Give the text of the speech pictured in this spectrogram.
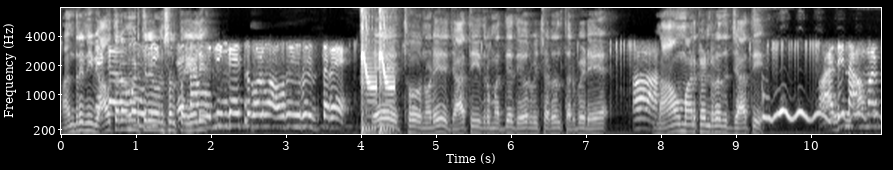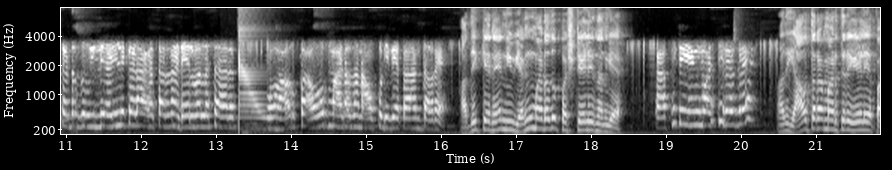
ಅಂದ್ರೆ ನೀವ್ ಯಾವ ತರ ಮಾಡ್ತೀರಿ ಒಂದ್ ಸ್ವಲ್ಪ ಹೇಳಿ. ನಾವು ಲಿಂಗಾಯತರುಗಳು ಅವರು ಇವರು ಇರ್ತಾರೆ. ಏ ಥೋ ನೋಡಿ ಜಾತಿ ಇದ್ರ ಮಧ್ಯೆ ದೇವ್ರ ವಿಚಾರದಲ್ಲಿ ತರಬೇಡಿ. ಹಾ. ನಾವು ಮಾಡ್ಕೊಂಡಿರೋದು ಜಾತಿ. ಅದೇ ನಾವ್ ಮಾಡ್ಕೊಂಡ್ರದು ಇಲ್ಲಿ ಹಳ್ಳಿ ಕಡೆ ಆಗತ್ತಾರ ನಡೆಯಲ್ವಲ್ಲ ಸರ್ ಅವ್ರ ಅವ್ರು ಮಾಡೋದ ನಾವು ಕುಡಿಬೇಕಾ ಅಂತವ್ರೆ. ಅದಕ್ಕೇನೆ ನೀವ್ ಹೆಂಗ್ ಮಾಡೋದು ಫಸ್ಟ್ ಹೇಳಿ ನನ್ಗೆ. ಕಾಫಿ ಟೀ ಹೆಂಗ್ ಮಾಡ್ತಿರೋದ್ರೆ ಅದು ಯಾವ ತರ ಮಾಡ್ತೀರಾ ಹೇಳಿಯಪ್ಪ.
